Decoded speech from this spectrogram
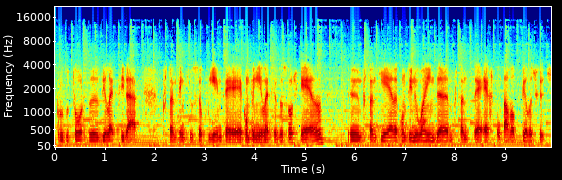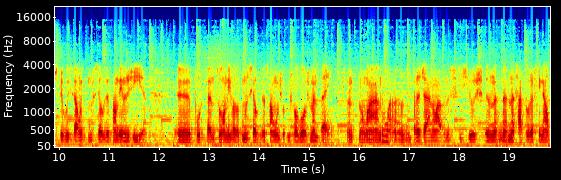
produtor de, de eletricidade, portanto, em que o seu cliente é a Companhia Elétrica dos Açores, que é a EDA, uh, portanto, e a EDA continua ainda, portanto, é, é responsável pela distribuição e comercialização de energia. Eh, portanto, ao nível da comercialização, os, os valores mantêm. Portanto, não há, não há, para já não há benefícios na, na, na fatura final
